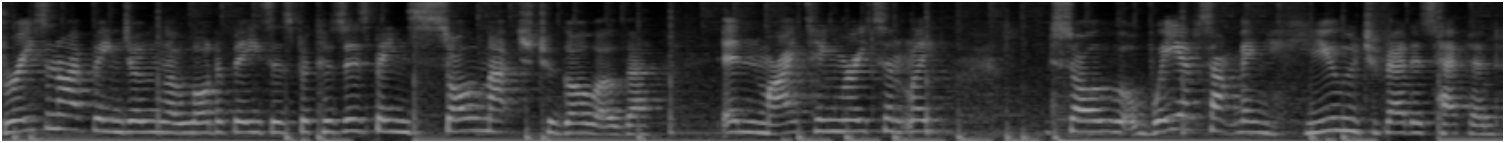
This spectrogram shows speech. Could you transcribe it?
The reason I've been doing a lot of these is because there's been so much to go over in my team recently. So we have something huge that has happened.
